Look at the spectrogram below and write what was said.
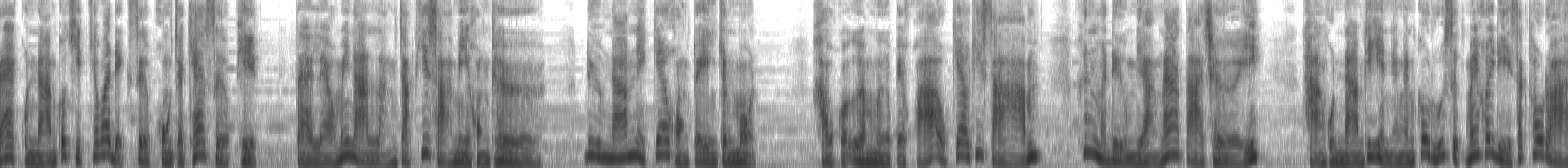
แรกคุณน้ำก็คิดแค่ว่าเด็กเสิร์ฟคงจะแค่เสิร์ฟผิด แต่แล้วไม่นานหลังจากที่สามีของเธอ ดื่มน้ำในแก้วของตัวเองจนหมด เขาก็เอื้อมมือไปคว้าเอาแก้วที่สามขึ้นมาดื่มอย่างหน้าตาเฉย ทางคุณน้ำที่เห็นอย่างนั้นก็รู้สึกไม่ค่อยดีสักเท่าไหร่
